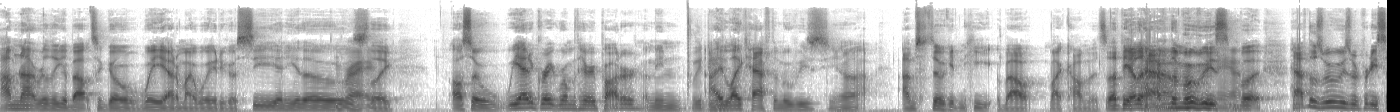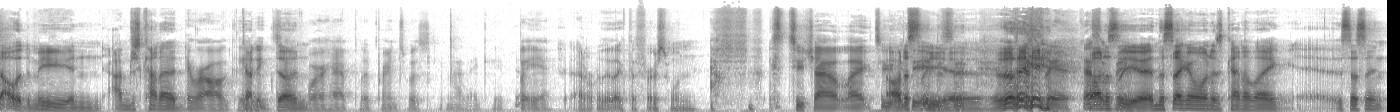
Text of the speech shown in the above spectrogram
I'm not really about to go way out of my way to go see any of those. Right. Like also we had a great run with Harry Potter. I mean, I did. liked half the movies, you know. I'm still getting heat about my comments about the other half of the movies, Yeah. but half those movies were pretty solid to me and I'm just kind of They were all good except done. for Half Blood Prince was not that good. But yeah, I don't really like the first one. it's too childlike. Too too Honestly, innocent. yeah. That's fair. That's Honestly, fair. yeah. And the second one is kind of like this doesn't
